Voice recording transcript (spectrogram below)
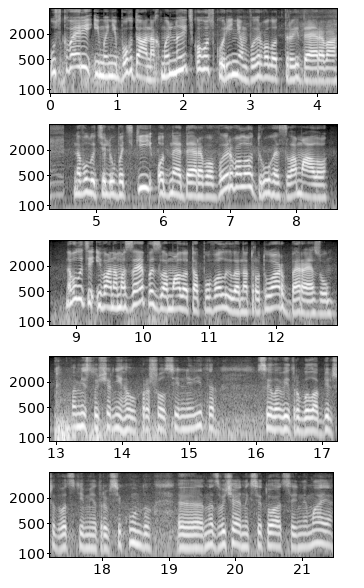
У сквері імені Богдана Хмельницького з корінням вирвало три дерева. На вулиці Любецькій одне дерево вирвало, друге зламало. На вулиці Івана Мазепи зламало та повалило на тротуар березу. По місту Чернігова пройшов сильний вітер. Сила вітру була більше 20 метрів в секунду. Е, Надзвичайних ситуацій немає,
